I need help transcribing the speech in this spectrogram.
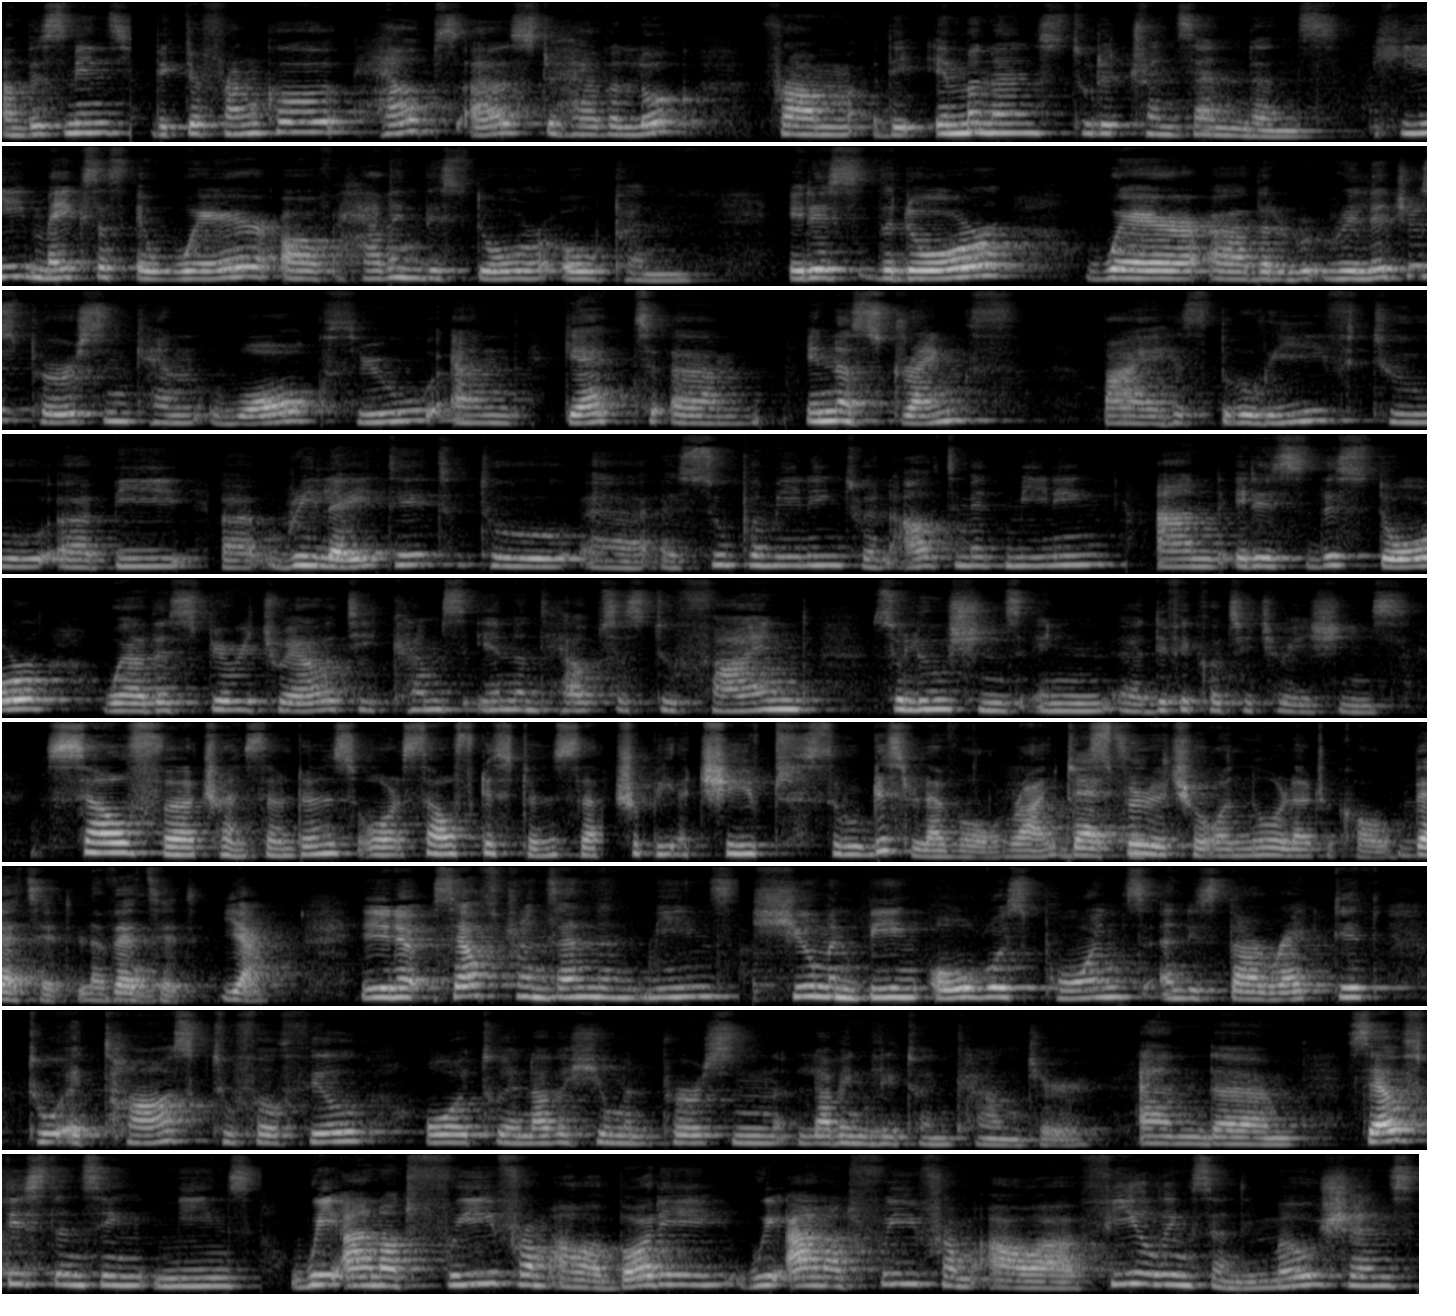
And this means Viktor Frankl helps us to have a look from the immanence to the transcendence. He makes us aware of having this door open. It is the door where uh, the religious person can walk through and get um, inner strength by his belief to uh, be uh, related to uh, a super meaning, to an ultimate meaning. And it is this door where the spirituality comes in and helps us to find solutions in uh, difficult situations. Self transcendence or self distance should be achieved through this level, right? That's Spiritual it. or noological. That's it. Level. That's it. Yeah. You know, self transcendent means human being always points and is directed to a task to fulfill or to another human person lovingly to encounter. And um, self distancing means we are not free from our body, we are not free from our feelings and emotions,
